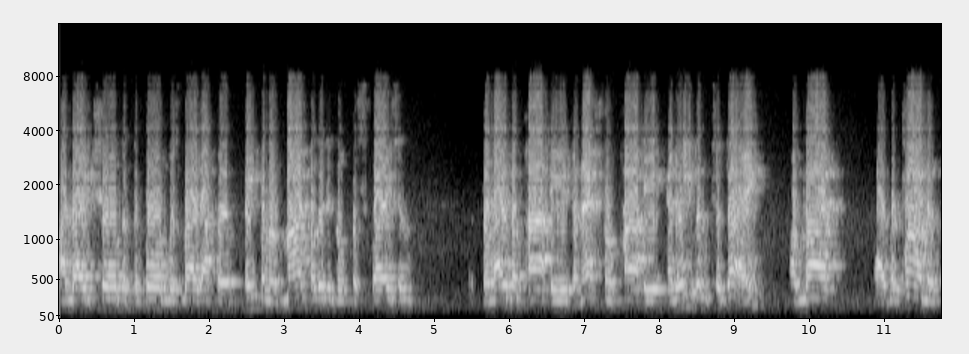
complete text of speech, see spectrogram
I made sure that the board was made up of people of my political persuasion, the Labor Party, the National Party, and even today, on my uh, retirement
